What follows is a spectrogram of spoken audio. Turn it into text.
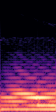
Mm-hmm.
